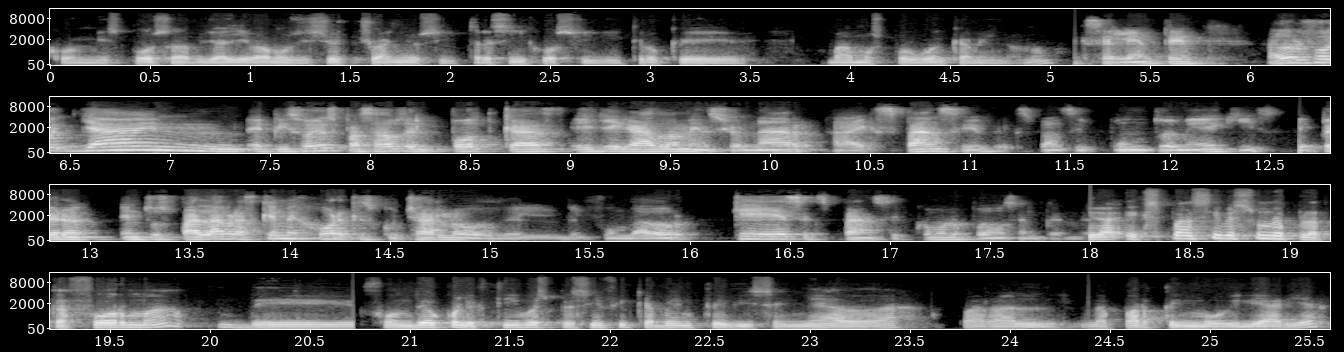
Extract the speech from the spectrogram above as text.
con mi esposa ya llevamos 18 años y tres hijos y creo que vamos por buen camino, ¿no? Excelente. Adolfo, ya en episodios pasados del podcast he llegado a mencionar a Expansive, expansive.mx, pero en tus palabras, ¿qué mejor que escucharlo del, fundador? ¿Qué es Expansive? ¿Cómo lo podemos entender? Mira, Expansive es una plataforma de fondeo colectivo específicamente diseñada para la parte inmobiliaria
